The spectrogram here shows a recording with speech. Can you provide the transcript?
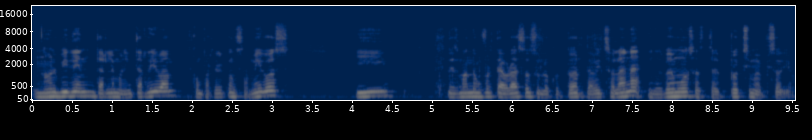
no olviden darle manita arriba, compartir con sus amigos y les mando un fuerte abrazo su locutor David Solana y nos vemos hasta el próximo episodio.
